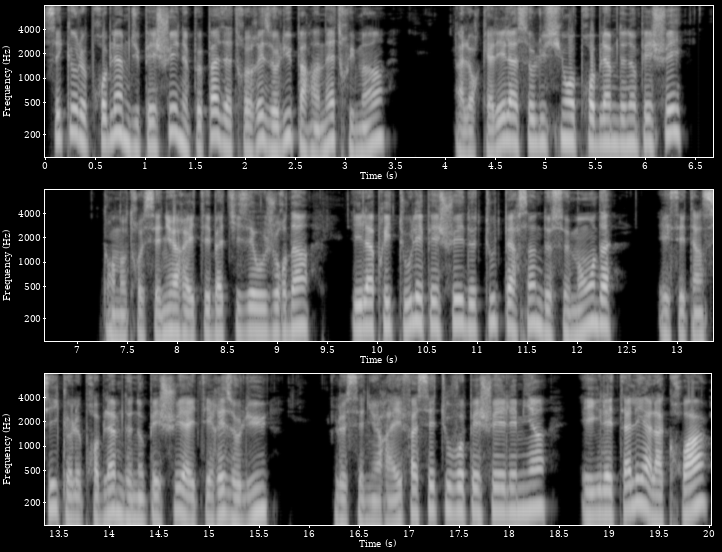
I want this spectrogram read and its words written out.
c'est que le problème du péché ne peut pas être résolu par un être humain. Alors quelle est la solution au problème de nos péchés? Quand notre Seigneur a été baptisé au Jourdain, il a pris tous les péchés de toute personne de ce monde, et c'est ainsi que le problème de nos péchés a été résolu. Le Seigneur a effacé tous vos péchés et les miens, et il est allé à la croix.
